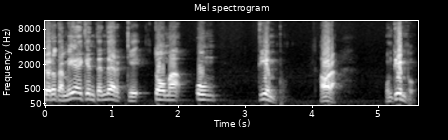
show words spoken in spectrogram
Pero también hay que entender que toma un tiempo. Ahora, un tiempo.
